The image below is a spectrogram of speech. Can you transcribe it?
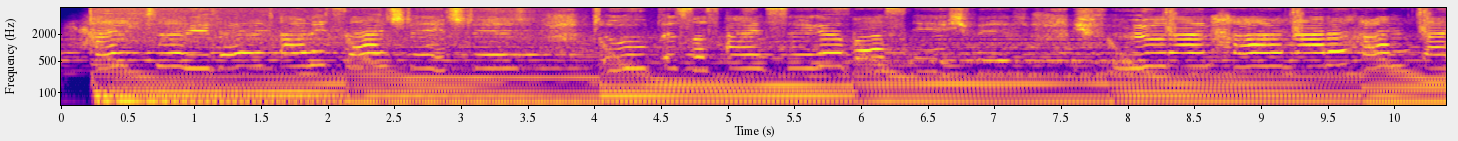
Halte die Welt an, die Zeit steht still. Du bist das Einzige, was ich will. Ich fühle dein Haar, deine Hand, dein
